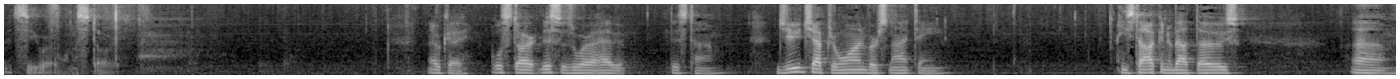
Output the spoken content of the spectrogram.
Let's see where I want to start. Okay, we'll start. This is where I have it this time. Jude chapter 1, verse 19. He's talking about those. Um,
